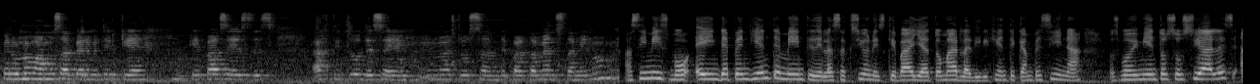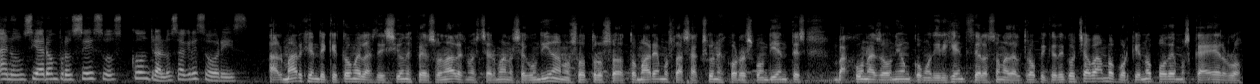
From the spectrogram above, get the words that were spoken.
pero no vamos a permitir que, que pase estas actitudes en, en nuestros uh, departamentos también. ¿no? Asimismo, e independientemente de las acciones que vaya a tomar la dirigente campesina, los movimientos sociales anunciaron procesos contra los agresores al margen de que tome las decisiones personales nuestra hermana Segundina, nosotros uh, tomaremos las acciones correspondientes bajo una reunión como dirigentes de la zona del trópico de Cochabamba, porque no podemos caerlo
